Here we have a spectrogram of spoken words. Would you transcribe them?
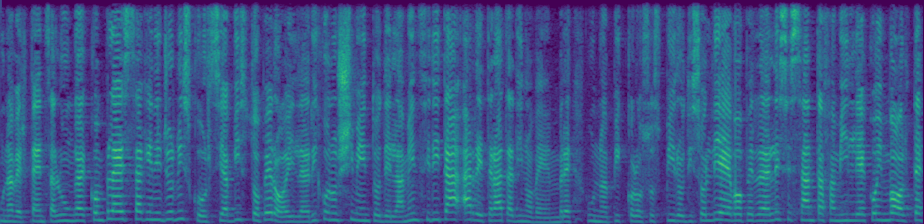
Un'avvertenza lunga e complessa che nei giorni scorsi ha visto però il riconoscimento della mensilità arretrata di novembre, un piccolo sospiro di sollievo per le 60 famiglie coinvolte,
